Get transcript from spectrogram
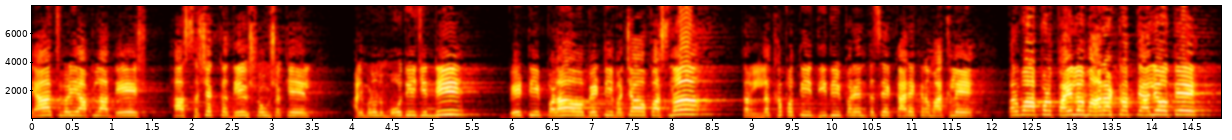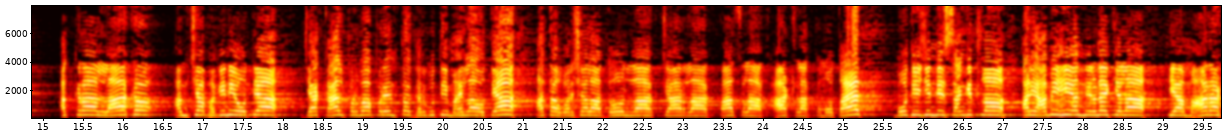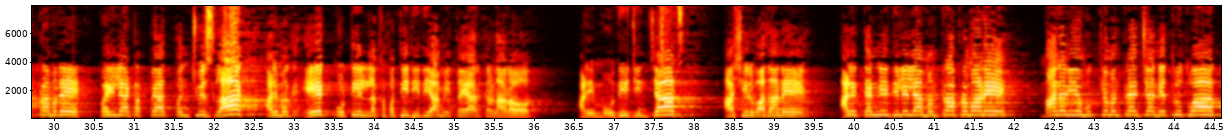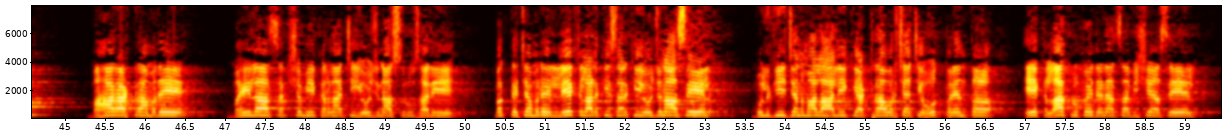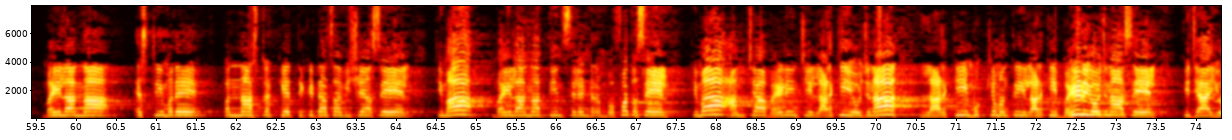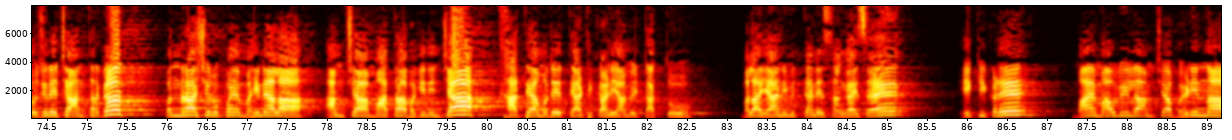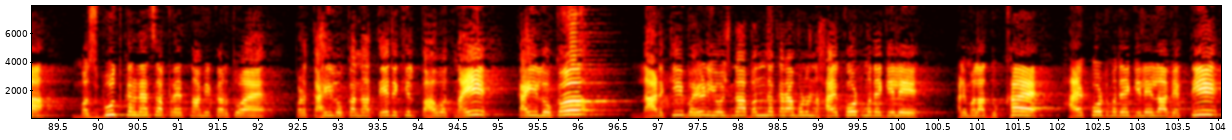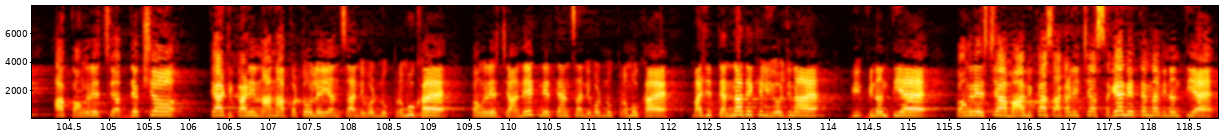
त्याचवेळी आपला देश हा सशक्त देश होऊ शकेल. आणि म्हणून मोदीजींनी बेटी पढाओ बेटी बचाव पासनं तर लखपती दिदी पर्यंतचे कार्यक्रम आखले. परवा आपण पाहिलं महाराष्ट्रात ते आले होते. अकरा लाख आमच्या भगिनी होत्या ज्या काल परवापर्यंत घरगुती महिला होत्या. आता वर्षाला दोन लाख चार लाख पाच लाख आठ लाख कमवत आहेत मोदीजींनी सांगितलं आणि आम्हीही हा निर्णय केला की या महाराष्ट्रामध्ये पहिल्या टप्प्यात पंचवीस लाख आणि मग एक कोटी लखपती दिदी आम्ही तयार करणार आहोत. आणि मोदीजींच्याच आशीर्वादाने आणि त्यांनी दिलेल्या मंत्राप्रमाणे माननीय मुख्यमंत्र्यांच्या नेतृत्वात महाराष्ट्रामध्ये महिला सक्षमीकरणाची योजना सुरू झाली. मग त्याच्यामध्ये लेख लाडकीसारखी योजना असेल मुलगी जन्माला आली की अठरा वर्षाची होतपर्यंत एक लाख रुपये देण्याचा विषय असेल महिलांना एस टीमध्ये पन्नास टक्के तिकिटाचा विषय असेल किंवा महिलांना तीन सिलेंडर मोफत असेल किंवा आमच्या बहिणींची लाडकी योजना लाडकी मुख्यमंत्री लाडकी बहीण योजना असेल की ज्या योजनेच्या अंतर्गत पंधराशे रुपये महिन्याला आमच्या माता भगिनींच्या खात्यामध्ये त्या ठिकाणी आम्ही टाकतो. मला या निमित्ताने सांगायचं आहे एकीकडे माय माऊलीला आमच्या बहिणींना मजबूत करण्याचा प्रयत्न आम्ही करतोय पण काही लोकांना ते देखील पाहवत नाही. काही लोक लाडकी बहीण योजना बंद करा म्हणून हायकोर्टमध्ये गेले आणि मला दुःख आहे हायकोर्टमध्ये गेलेला व्यक्ती हा काँग्रेसचे अध्यक्ष त्या ठिकाणी नाना पटोले यांचा निवडणूक प्रमुख आहे. काँग्रेसच्या अनेक नेत्यांचा निवडणूक प्रमुख आहे. माझी त्यांना देखील योजना आहे. वि- विनंती आहे. काँग्रेसच्या महाविकास आघाडीच्या सगळ्या नेत्यांना विनंती आहे.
